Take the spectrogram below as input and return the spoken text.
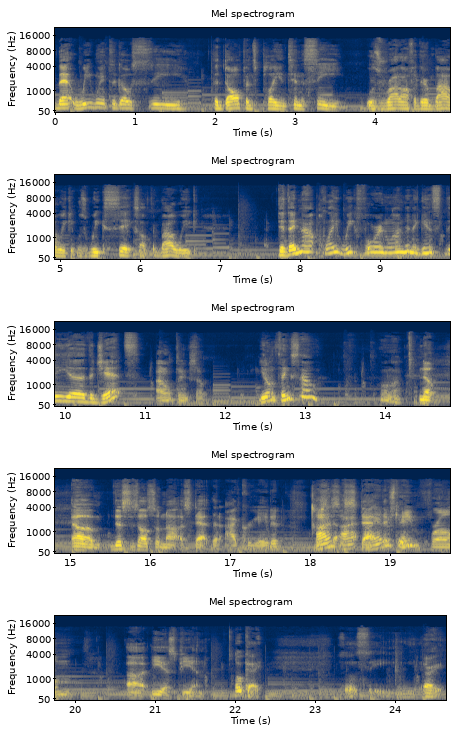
that we went to go see the Dolphins play in Tennessee was right off of their bye week. It was week six off their bye week. Did they not play week four in London against the uh, the Jets? I don't think so. You don't think so? Hold on. No. Um, this is also not a stat that I created. This I- is a stat that came from uh, ESPN. Okay. So let's see. All right.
